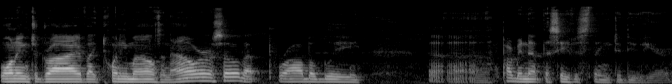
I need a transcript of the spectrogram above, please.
wanting to drive like 20 miles an hour or so, that probably uh, probably not the safest thing to do here.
